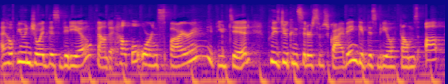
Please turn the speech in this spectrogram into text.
I hope you enjoyed this video, found it helpful or inspiring. If you did, please do consider subscribing, give this video a thumbs up.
